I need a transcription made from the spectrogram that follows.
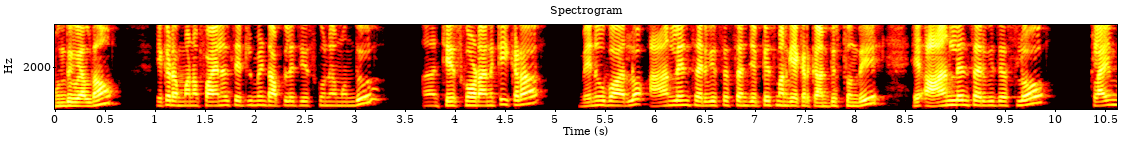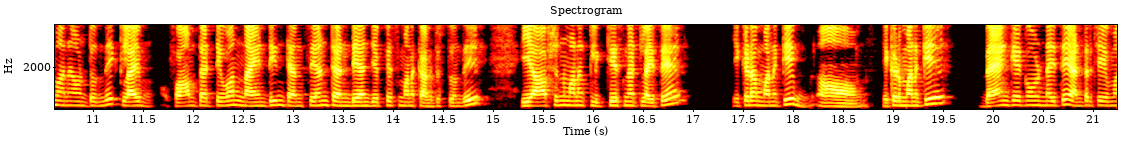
ముందుకు వెళ్దాం. ఇక్కడ మన ఫైనల్ సెటిల్మెంట్ అప్లై చేసుకునే ముందు చేసుకోవడానికి ఇక్కడ మెనూ బార్లో ఆన్లైన్ సర్వీసెస్ అని చెప్పేసి మనకి ఇక్కడ కనిపిస్తుంది. ఈ ఆన్లైన్ సర్వీసెస్లో క్లైమ్ అనే ఉంటుంది. Claim form thirty one nineteen ten C and ten D అని చెప్పేసి మనకు కనిపిస్తుంది. ఈ ఆప్షన్ మనం క్లిక్ చేసినట్లయితే ఇక్కడ మనకి ఇక్కడ మనకి బ్యాంక్ అకౌంట్ అయితే ఎంటర్ చేయమ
